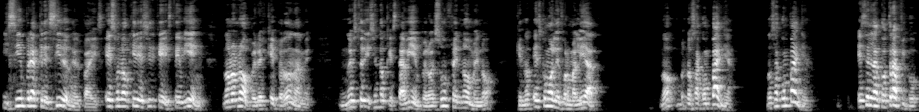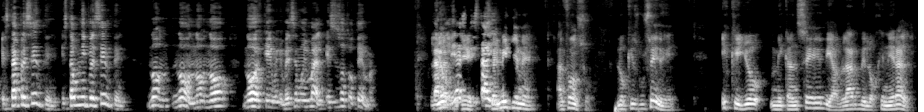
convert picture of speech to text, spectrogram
y siempre ha crecido en el país. Eso no quiere decir que esté bien. No, no, no, pero es que, perdóname, no estoy diciendo que está bien, pero es un fenómeno que no, es como la informalidad, ¿no? Nos acompaña, nos acompaña. Es el narcotráfico, está presente, está omnipresente. No, no, no, no, no, es que me parece muy mal, ese es otro tema. La realidad es que eh, está ahí. Permíteme, Alfonso, lo que sucede es que yo me cansé de hablar de lo general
